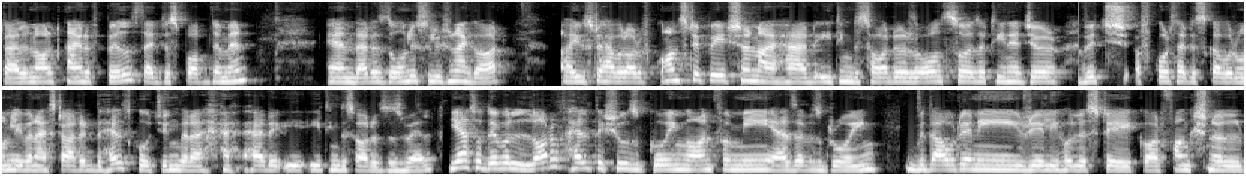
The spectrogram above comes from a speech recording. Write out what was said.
Tylenol kind of pills that just pop them in, and that is the only solution I got. I used to have a lot of constipation. I had eating disorders also as a teenager, which of course I discovered only when I started the health coaching that I had eating disorders as well. Yeah, so there were a lot of health issues going on for me as I was growing without any really holistic or functional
